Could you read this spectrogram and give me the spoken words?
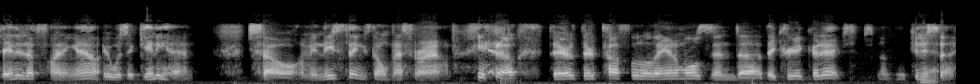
They ended up finding out it was a guinea hen so, I mean, these things don't mess around. you know, they're they're tough little animals, and uh, they create good eggs. So, what can yeah, you say?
